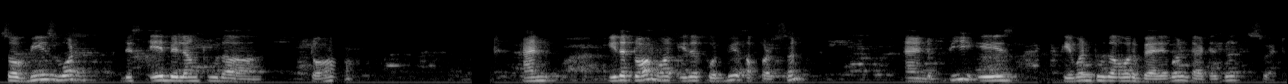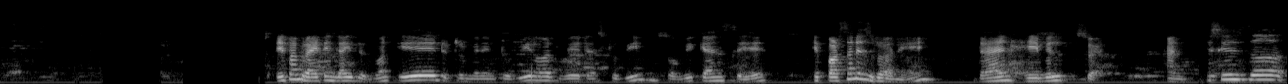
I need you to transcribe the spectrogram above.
So B is what? This A belong to the Tom, and either Tom or either could be a person, and B is given to the our variable that is the sweat. If I'm writing like this one, A determining to B or A tends to B, so we can say a person is running, then he will sweat. And this is the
